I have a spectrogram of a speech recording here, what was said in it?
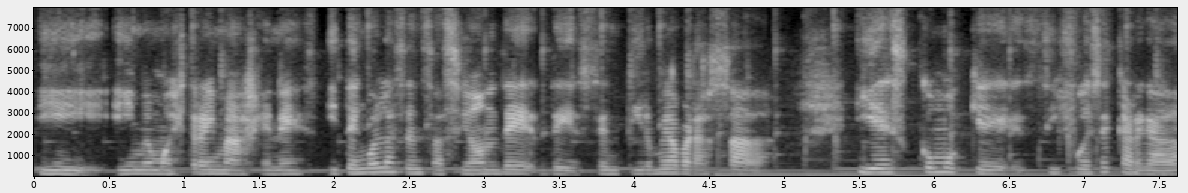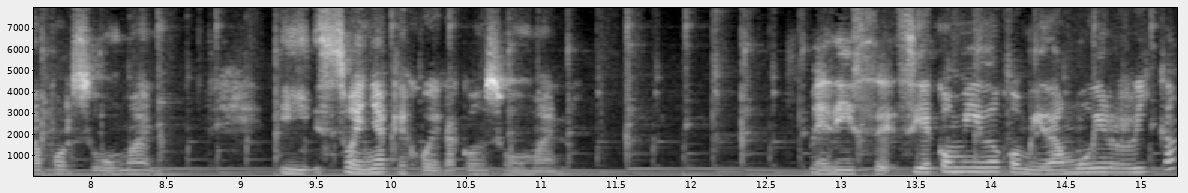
y, me muestra imágenes y tengo la sensación de, sentirme abrazada y es como que si fuese cargada por su humano y sueña que juega con su humano. Me dice, si he comido comida muy rica,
